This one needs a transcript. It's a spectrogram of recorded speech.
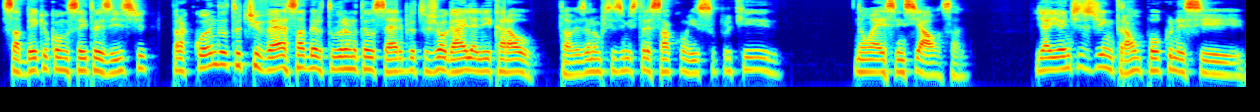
Saber que o conceito existe, para quando tu tiver essa abertura no teu cérebro, tu jogar ele ali, cara, oh, talvez eu não precise me estressar com isso porque não é essencial, sabe? E aí, antes de entrar um pouco nesse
